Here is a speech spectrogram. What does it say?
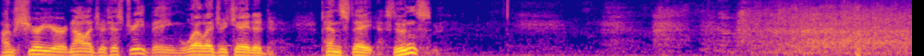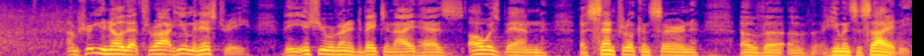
I'm sure your knowledge of history, being well educated Penn State students, I'm sure you know that throughout human history, the issue we're going to debate tonight has always been a central concern of, uh, of human society.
